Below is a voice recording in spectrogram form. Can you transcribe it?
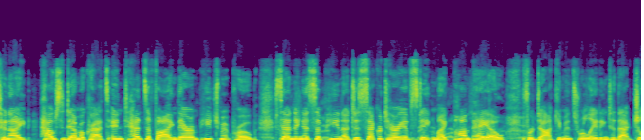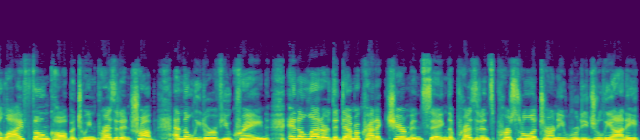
Tonight, House Democrats intensifying their impeachment probe, sending a subpoena to Secretary of State Mike Pompeo for documents relating to that July phone call between President Trump and the leader of Ukraine. In a letter, the Democratic chairman saying the president's personal attorney, Rudy Giuliani,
